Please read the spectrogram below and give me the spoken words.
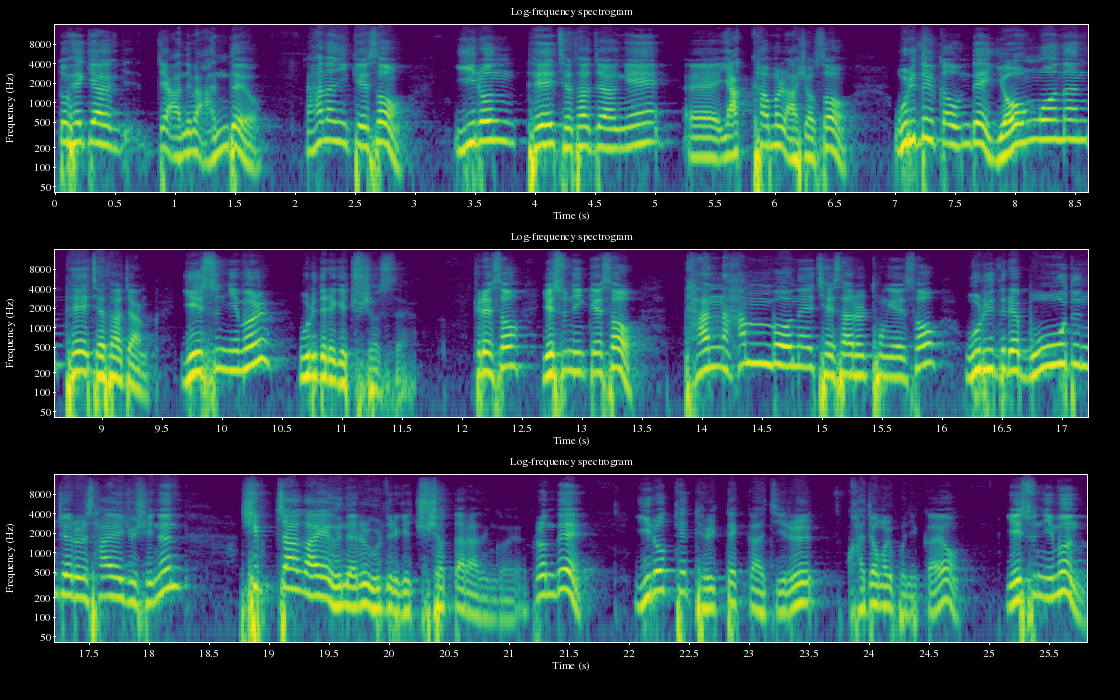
또 회개하지 않으면 안 돼요. 하나님께서 이런 대제사장의 에, 약함을 아셔서 우리들 가운데 영원한 대제사장 예수님을 우리들에게 주셨어요. 그래서 예수님께서 단 한 번의 제사를 통해서 우리들의 모든 죄를 사해 주시는 십자가의 은혜를 우리들에게 주셨다라는 거예요. 그런데 이렇게 될 때까지를 과정을 보니까요. 예수님은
